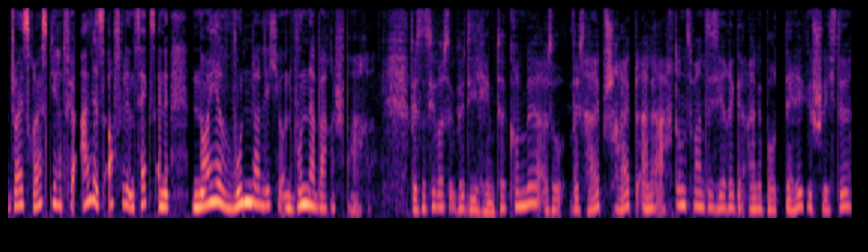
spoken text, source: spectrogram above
Joyce Rösky hat für alles, auch für den Sex, eine neue, wunderliche und wunderbare Sprache. Wissen Sie was über die Hintergründe? Also weshalb schreibt eine 28-Jährige eine Bordellgeschichte,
